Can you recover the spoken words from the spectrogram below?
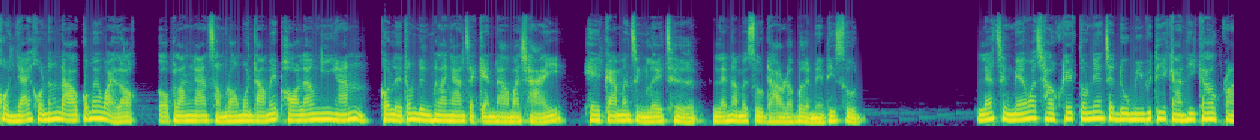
ขนย้ายคนทั้งดาวก็ไม่ไหวหรอกก็พลังงานสำรองบนดาวไม่พอแล้วงี้งั้น ก็เลยต้องดึงพลังงานจากแกนดาวมาใช้ เหตุการณ์มันถึงเลยเถิด และนำไปสู่ดาวระเบิดในที่สุด และถึงแม้ว่าชาวคริปโตเนียนจะดูมีวิธีการที่ก้าวไกล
